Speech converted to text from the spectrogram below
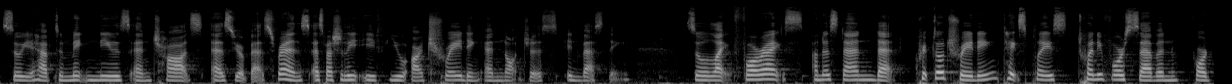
So you have to make news and charts as your best friends, especially if you are trading and not just investing. So, like Forex, understand that crypto trading takes place 24 7 for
